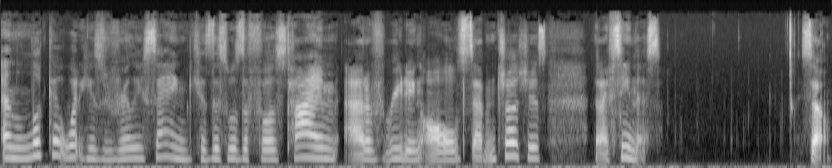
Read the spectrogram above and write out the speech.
and look at what he's really saying because this was the first time out of reading all seven churches that I've seen this. So,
